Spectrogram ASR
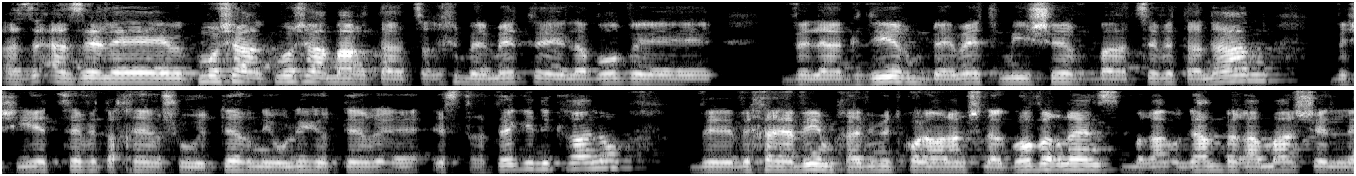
אז, אז כמו, ש, כמו שאמרת, צריך באמת לבוא ו, ולהגדיר באמת מי יישב בצוות ענן, ושיהיה צוות אחר שהוא יותר ניהולי, יותר אסטרטגי נקרא לו, ו, וחייבים, חייבים את כל העולם של ה-governance, גם ברמה של,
